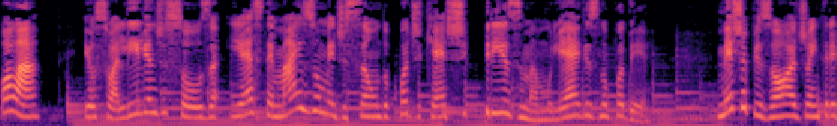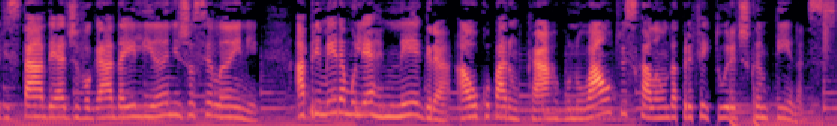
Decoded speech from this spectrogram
Olá, eu sou a Lilian de Souza e esta é mais uma edição do podcast Prisma Mulheres no Poder. Neste episódio, a entrevistada é a advogada Eliane Jocelaine, a primeira mulher negra a ocupar um cargo no alto escalão da Prefeitura de Campinas.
